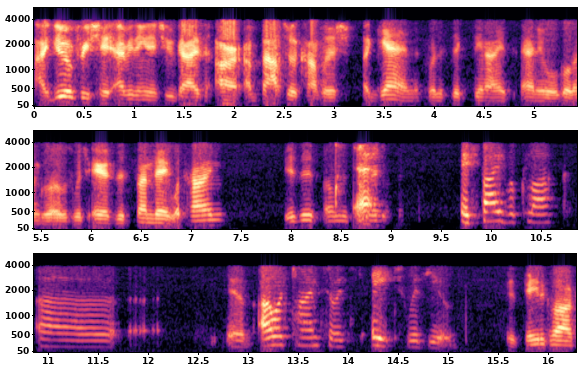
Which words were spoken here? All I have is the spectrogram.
I do appreciate everything that you guys are about to accomplish again for the 69th annual Golden Globes, which airs this Sunday. What time is it on the Sunday? It's five o'clock uh, uh, our time, so it's eight with you. It's eight o'clock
